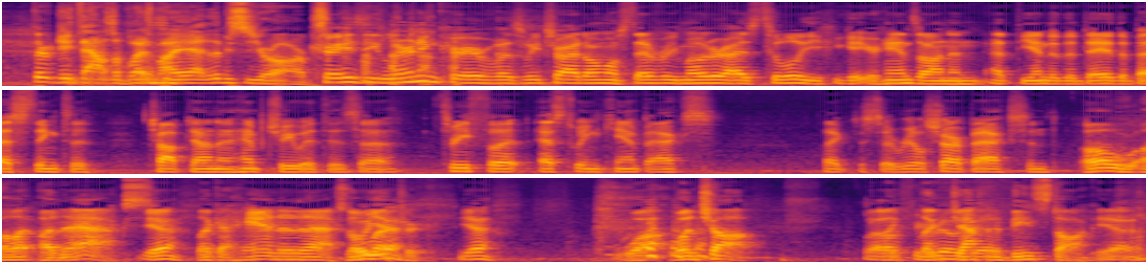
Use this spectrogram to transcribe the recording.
Thirteen thousand plants my head. Let me see your arms. crazy learning curve. Was we tried almost every motorized tool you could get your hands on, and at the end of the day, the best thing to chop down a hemp tree with is a three foot Estwing camp axe, like just a real sharp axe, and Oh, uh, an axe. Yeah. like a hand and an axe, no oh electric. yeah, Wa- One chop, yeah. Well, like if you're like Jack and the Beanstalk. Yeah,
